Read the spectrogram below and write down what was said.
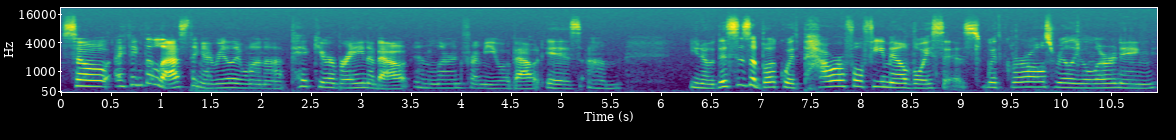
So, I think the last thing I really want to pick your brain about and learn from you about is um, you know, this is a book with powerful female voices, with girls really learning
